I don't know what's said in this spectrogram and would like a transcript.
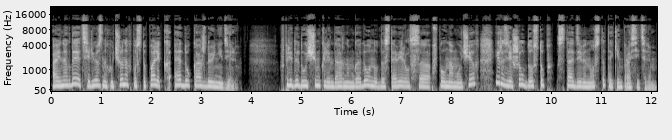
а иногда и от серьезных ученых поступали к Эду каждую неделю. В предыдущем календарном году он удостоверился в полномочиях и разрешил доступ 190 таким просителям.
